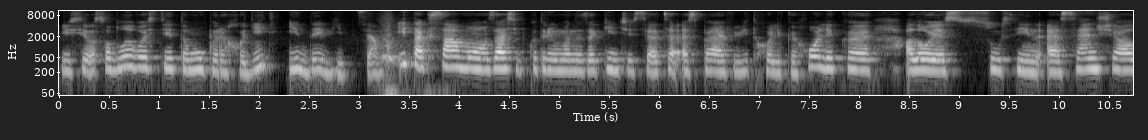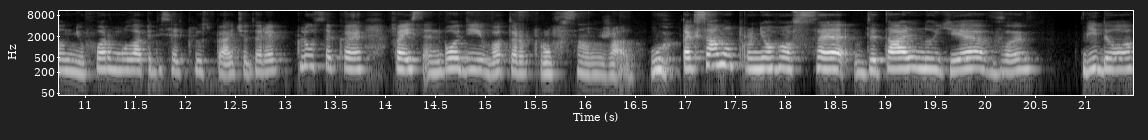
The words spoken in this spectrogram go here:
і всі особливості, тому переходіть і дивіться. І так само засіб, котрий у мене закінчився, це SPF від Холіки Холіки, Aloe Susin Essential, New Formula 50 PA4 плюсики, Face and Body, Waterproof Sun Gel. Так само про нього все детально є в відео.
